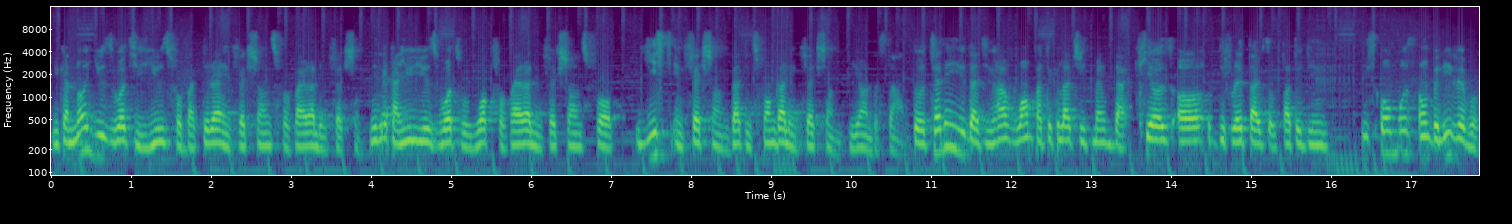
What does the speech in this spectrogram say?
You cannot use what you use for bacterial infections for viral infection. Neither can you use what will work for viral infections for yeast infections that is fungal infection do you understand? So telling you that you have one particular treatment that cures all different types of pathogens is almost unbelievable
